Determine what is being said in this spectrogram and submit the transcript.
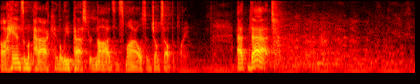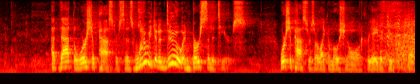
Uh, hands him a pack, and the lead pastor nods and smiles and jumps out the plane. At that, At that, the worship pastor says, What are we going to do? and bursts into tears. Worship pastors are like emotional or creative people, okay?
